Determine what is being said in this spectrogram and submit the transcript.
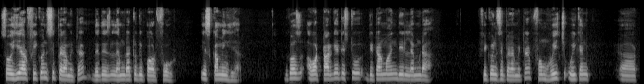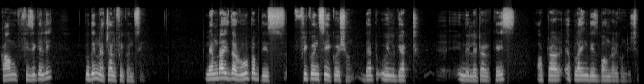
So, here frequency parameter that is lambda to the power 4 is coming here because our target is to determine the lambda frequency parameter from which we can uh, come physically to the natural frequency. Lambda is the root of this frequency equation that we will get in the later case after applying this boundary condition.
